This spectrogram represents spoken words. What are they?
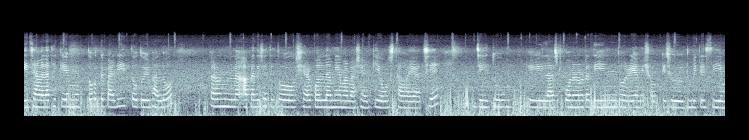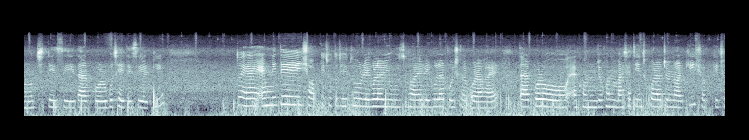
এই ঝামেলা থেকে মুক্ত হতে পারি ততই ভালো। কারণ আপনাদের সাথে তো শেয়ার করলামই, আমার বাসার কি অবস্থা হয়ে আছে। যেহেতু এই লাস্ট পনেরোটা দিন ধরে আমি সব কিছু ধুইতেছি, মুছতেছি, তারপর গুছাইতেছি আর কি। তো এ- এমনিতেই সব কিছু তো যেহেতু রেগুলার ইউজ হয় রেগুলার পরিষ্কার করা হয়, তারপরও এখন যখন বাসা চেঞ্জ করার জন্য আর কি সব কিছু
